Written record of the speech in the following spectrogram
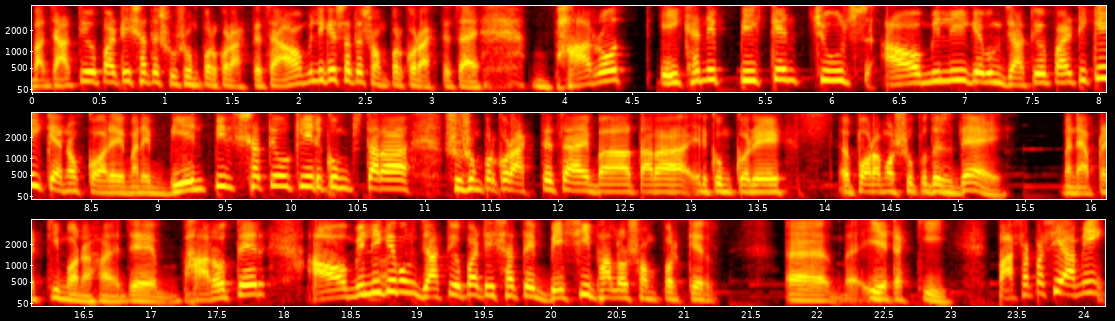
বা জাতীয় পার্টির সাথে সুসম্পর্ক রাখতে চায়, আওয়ামী লীগের সাথে সম্পর্ক রাখতে চায়, ভারত এইখানে pick and choose Awami League এবং জাতীয় পার্টিকেই কেন করে? মানে বিএনপির সাথেও কি এরকম তারা সুসম্পর্ক রাখতে চায় বা তারা এরকম করে পরামর্শ উপদেশ দেয়? মানে আপনার কি মনে হয় যে ভারতের আওয়ামী লীগ এবং জাতীয় পার্টির সাথে বেশি ভালো সম্পর্কের ইয়েটা কি? পাশাপাশি আমি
